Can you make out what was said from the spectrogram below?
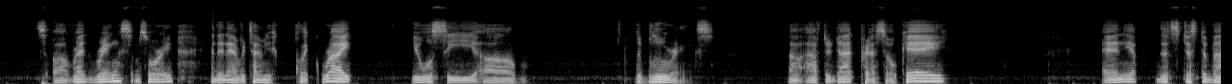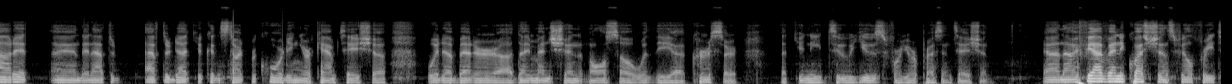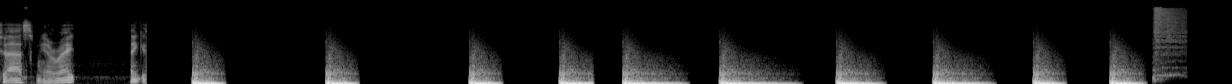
uh, red rings I'm sorry. And then every time you click right you will see um, the blue rings. Now after that press OK and yep that's just about it and then after after that you can start recording your Camtasia with a better uh, dimension and also with the uh, cursor that you need to use for your presentation. Uh, now if you have any questions feel free to ask me alright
